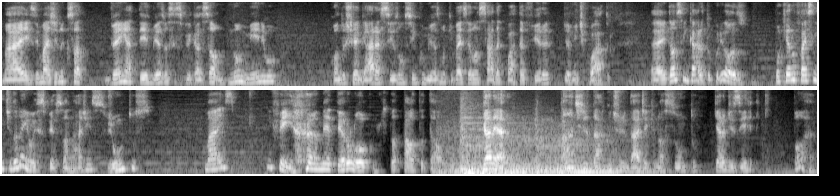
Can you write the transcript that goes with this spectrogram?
Mas imagino que só venha a ter mesmo essa explicação, no mínimo, quando chegar a Season 5 mesmo, que vai ser lançada quarta-feira, dia 24. É, então assim, cara, eu tô curioso. Porque não faz sentido nenhum esses personagens juntos, mas enfim, meteram o louco. Total, total. Galera, antes de dar continuidade aqui no assunto, quero dizer que. Porra!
